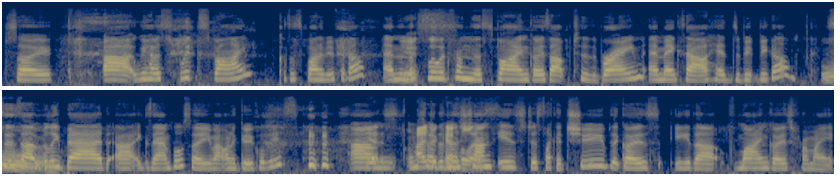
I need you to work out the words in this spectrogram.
So uh, we have a split spine because of spina bifida, and then Yes. the fluid from the spine goes up to the brain and makes our heads a bit bigger. This is a really bad uh, example, so you might want to Google this. Um, Yes, and so then the shunt is just like a tube that goes either mine goes from my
